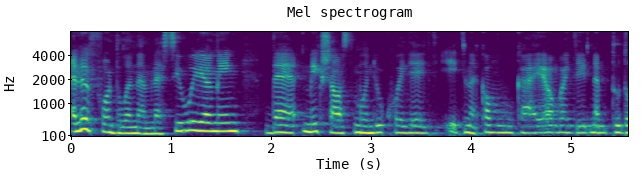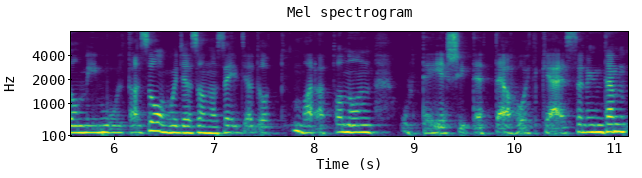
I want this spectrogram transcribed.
előfordul, nem lesz jó élmény, de mégse azt mondjuk, hogy egy évnek a munkája, vagy egy nem tudom mi múlt azon, hogy azon az egy adott maratonon úgy teljesítette, ahogy kell. Szerintem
